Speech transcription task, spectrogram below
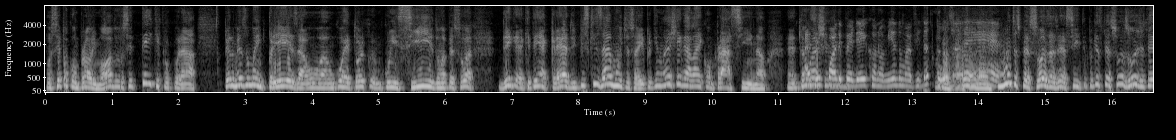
você para comprar o imóvel, você tem que procurar pelo menos uma empresa, um, um corretor conhecido, uma pessoa que tenha crédito e pesquisar muito isso aí, porque não é chegar lá e comprar assim, não. Então, a gente pode perder a economia de uma vida toda. Né? Muitas pessoas, às vezes, assim, porque as pessoas hoje, têm,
